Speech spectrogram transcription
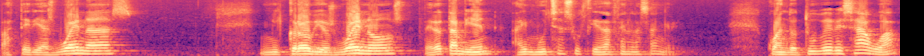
bacterias buenas, microbios buenos, pero también hay mucha suciedad en la sangre. Cuando tú bebes agua,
